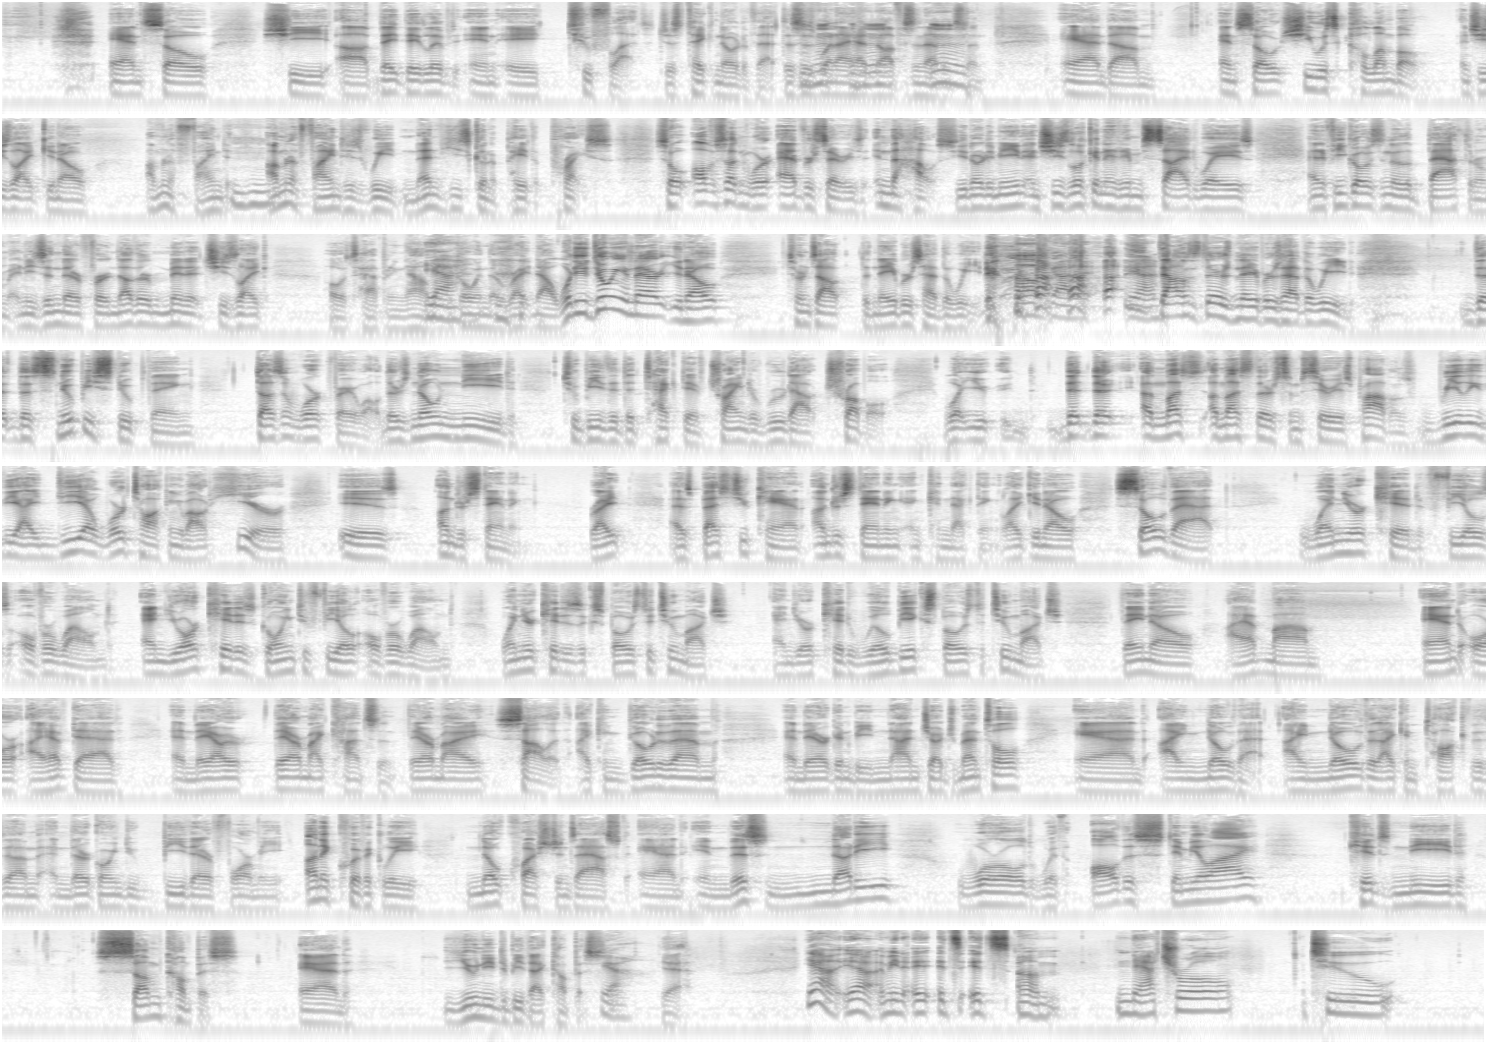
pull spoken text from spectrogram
and so she uh, they they lived in a two flat. Just take note of that. This is when I had an office in Evanston, and um, and so she was Columbo, and she's like, you know. I'm gonna find it. Mm-hmm. I'm gonna find his weed, and then he's gonna pay the price. So all of a sudden, we're adversaries in the house. You know what I mean? And she's looking at him sideways. And if he goes into the bathroom and he's in there for another minute, she's like, "Oh, it's happening now. Yeah. go in there right now. What are you doing in there? You know?" Turns out the neighbors had the weed. Oh, got it. Yeah. Downstairs neighbors had the weed. The the Snoopy Snoop thing doesn't work very well. There's no need to be the detective trying to root out trouble. What you the, the, unless unless there's some serious problems. Really, the idea we're talking about here is understanding, right? As best you can, understanding and connecting. Like you know, so that when your kid feels overwhelmed, and your kid is going to feel overwhelmed when your kid is exposed to too much, and your kid will be exposed to too much, they know I have mom and or I have dad, and they are they are my constant. They are my solid. I can go to them, and they are going to be non-judgmental. And I know that. I know that I can talk to them, and they're going to be there for me unequivocally, no questions asked. And in this nutty world with all this stimuli, kids need some compass, and you need to be that compass. Yeah. Yeah. Yeah, yeah. I mean, it's it's um, natural to,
